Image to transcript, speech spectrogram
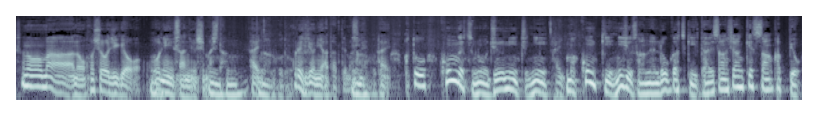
その、まあ、あの、保証事業に参入しました。はい。なるほど。これ非常に当たってますね。はい。あと、今月の12日に、はい、まあ、今期23年6月期第三者決算発表、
